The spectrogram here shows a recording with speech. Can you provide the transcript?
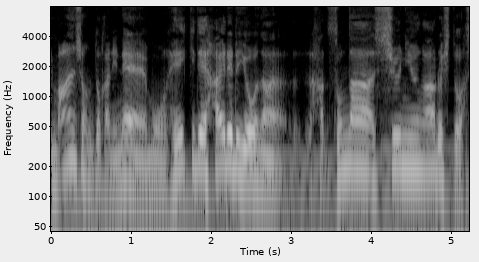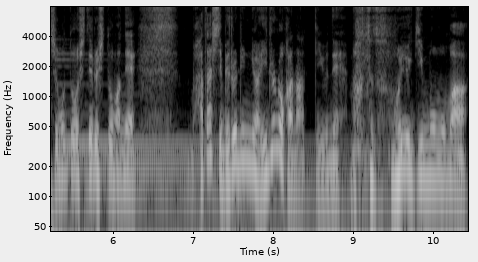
マンションとかにねもう平気で入れるようなそんな収入がある人仕事をしてる人がね果たしてベルリンにはいるのかなっていうね、まあ、ちょっとそういう疑問もまあ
